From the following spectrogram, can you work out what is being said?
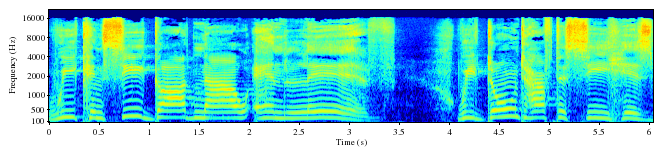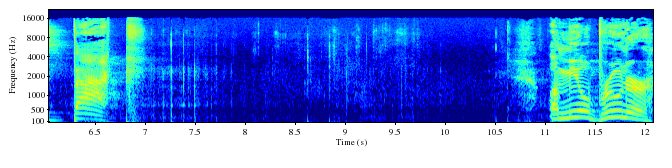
We can see God now and live. We don't have to see his back. Emil Brunner,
